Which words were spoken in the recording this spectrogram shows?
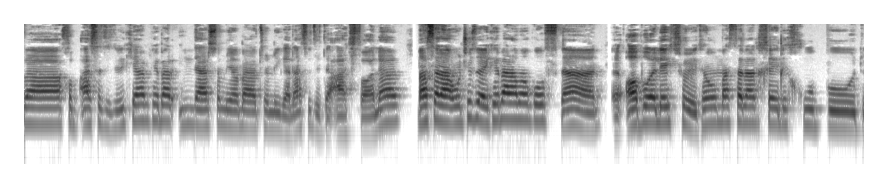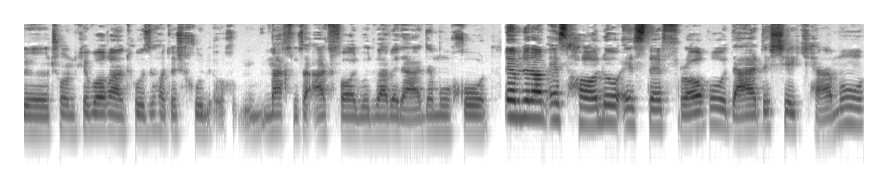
و خب اساتیدی که هم که بر این درس میان براتون میگن اساتید اطفال مثلا اون چیزایی که برای ما گفتن آب و الکترولیتمون مثلا خیلی خوب بود چون که واقعا توضیحاتش خود مخصوص اطفال بود و به دردمون خورد. نمی‌دونم اسهال و استفراغ و درد شکم و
